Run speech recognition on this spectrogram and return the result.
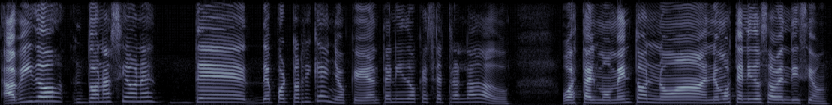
¿ha habido donaciones de, de puertorriqueños que han tenido que ser trasladados? ¿O hasta el momento no, ha, no hemos tenido esa bendición?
